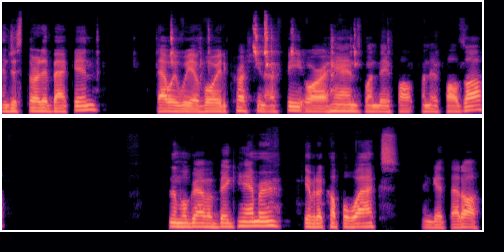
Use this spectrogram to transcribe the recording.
and just thread it back in. That way we avoid crushing our feet or our hands when they fall when it falls off. Then we'll grab a big hammer, give it a couple whacks, and get that off.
